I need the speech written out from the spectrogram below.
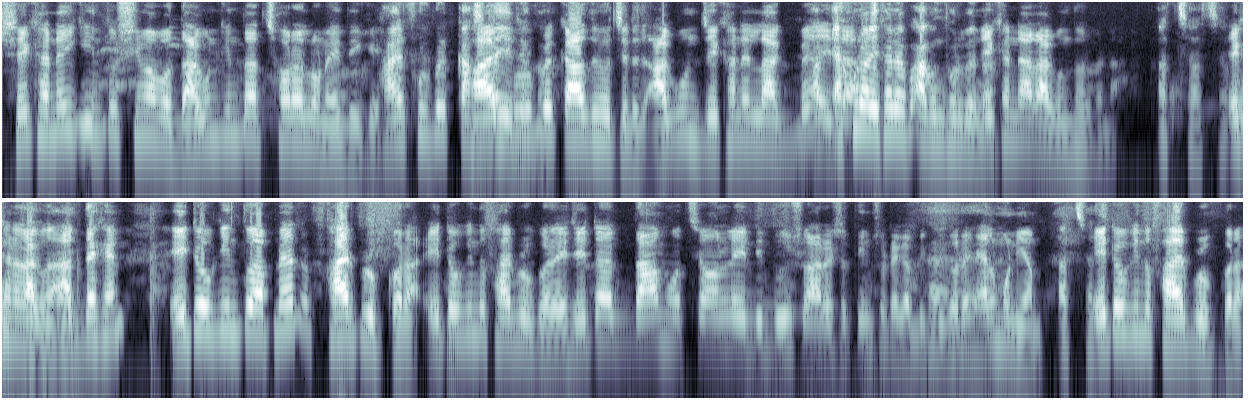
সেখানেই কিন্তু সীমাবদ্ধ। আগুন কিন্তু আর ছড়ালো না এদিকে। কাজ হচ্ছে আগুন যেখানে লাগবে এখন আর এখানে আগুন ধরবে না? এখানে আর আগুন ধরবে না। আচ্ছা আচ্ছা এখানে আর দেখেন এইটাও কিন্তু আপনার করা। এটাও কিন্তু ফায়ার করা। যেটার দাম হচ্ছে অনলি দুইশো আড়াইশো তিনশো টাকা বিক্রি হ্যাঁ, করে হ্যাঁ। অ্যালুমিনিয়াম। আচ্ছা এটাও কিন্তু করা।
